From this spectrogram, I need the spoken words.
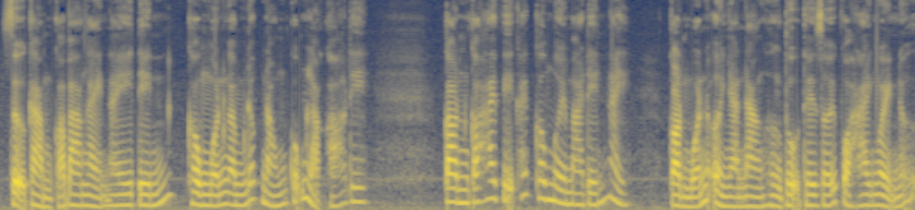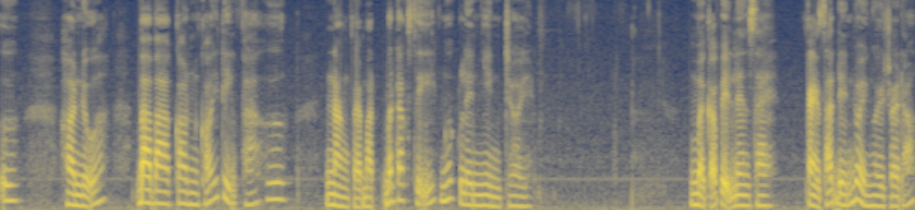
Sự cảm có ba ngày nay đến không muốn ngâm nước nóng cũng là khó đi. Còn có hai vị khách không mời mà đến này, còn muốn ở nhà nàng hưởng thụ thế giới của hai người nữa ư. Hơn nữa, bà bà còn có ý định phá hư. Nàng vẻ mặt bất đắc sĩ ngước lên nhìn trời. Mời các vị lên xe, cảnh sát đến đuổi người rồi đó.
